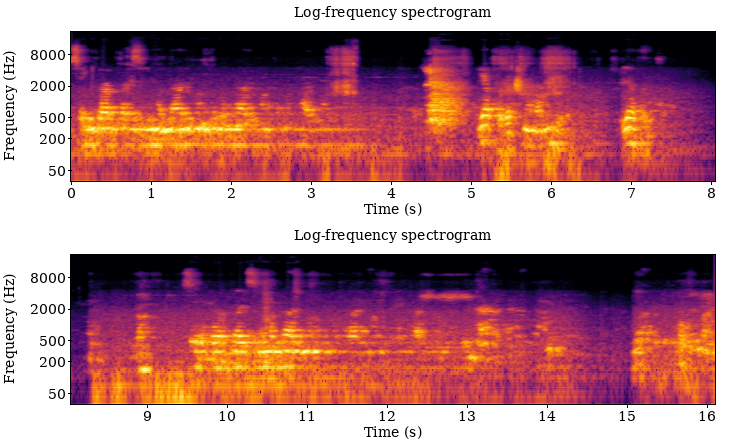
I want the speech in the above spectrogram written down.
संविधान काय या प्रदक्षिणाने या संविधान काय श्री मल्हारी मंत्र मल्हारी मंत्र मल्हारी संविधान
